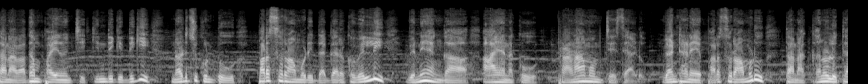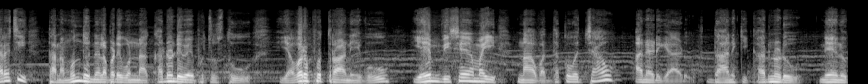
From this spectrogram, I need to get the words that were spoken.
తన రథంపై నుంచి కిందికి దిగి నడుచుకుంటూ పరశురాముడి దగ్గరకు వెళ్ళి వినయంగా ఆయనకు ప్రణామం చేశాడు. వెంటనే పరశురాముడు తన కనులు తెరచి తన ముందు నిలబడి ఉన్న కర్ణుడి వైపు చూస్తూ ఎవరు పుత్రా నీవు? ఏం విషయమై నా వద్దకు వచ్చావు? అని అడిగాడు. దానికి కర్ణుడు నేను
